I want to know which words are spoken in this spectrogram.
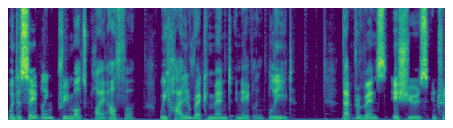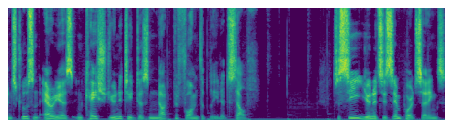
When disabling pre-multiply alpha, we highly recommend enabling bleed. That prevents issues in translucent areas in case Unity does not perform the bleed itself. To see Unity's import settings,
